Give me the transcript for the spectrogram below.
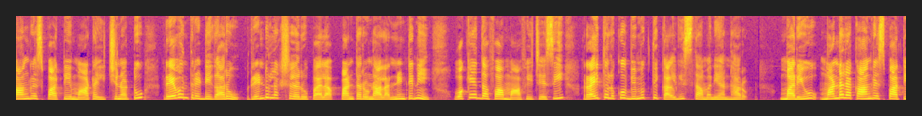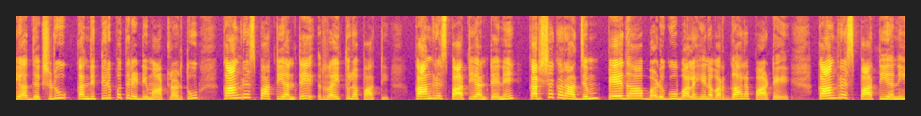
కాంగ్రెస్ పార్టీ మాట ఇచ్చినట్టు రేవంత్ రెడ్డి గారు రెండు లక్షల రూపాయల పంట రుణాలన్నింటినీ ఒకే దఫా మాఫీ చేసి రైతులకు విముక్తి కలిగిస్తామని అన్నారు. మరియు మండల కాంగ్రెస్ పార్టీ అధ్యక్షుడు కంది తిరుపతి రెడ్డి మాట్లాడుతూ కాంగ్రెస్ పార్టీ అంటే రైతుల పార్టీ. కాంగ్రెస్ పార్టీ అంటేనే కర్షక రాజ్యం పేద బడుగు బలహీన వర్గాల పాటే. కాంగ్రెస్ పార్టీ అని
